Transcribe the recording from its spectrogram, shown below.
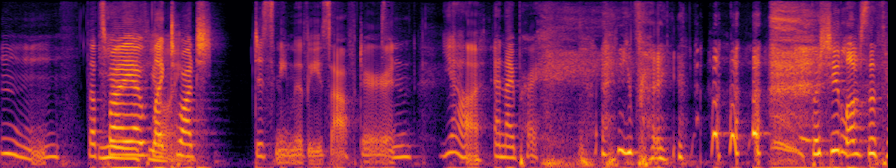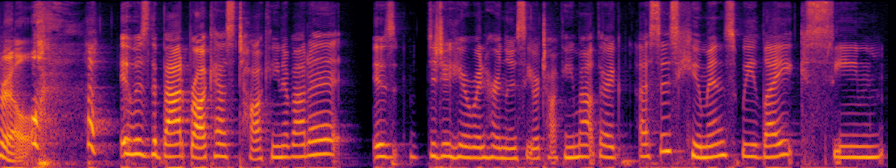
mm, that's Eerie why I like to watch Disney movies after and yeah and I pray. you pray but she loves the thrill It was the bad broadcast talking about it. Is did you hear when her and Lucy were talking about? They're like us as humans, we like seeing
